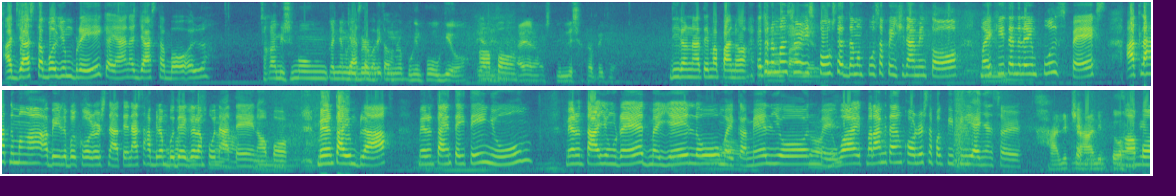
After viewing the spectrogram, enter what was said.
Adjustable yung brake, ayan, adjustable. Saka mismong kanyang Adjustable lever brake to. mo na puging-pugi, oh. Opo. Ayan, oh, stainless brake, oh. Di lang natin mapano. Ito Yung naman sir, panel. is posted naman po sa page namin to. Makikita nila yung full specs at lahat ng mga available colors natin. Nasa kabilang bodega lang po natin. Opo. Meron tayong black, meron tayong titanium, meron tayong red, may yellow, may chameleon, may white. Marami tayong colors na pagpipilian yan, sir. Hanip na hanip to. Opo.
